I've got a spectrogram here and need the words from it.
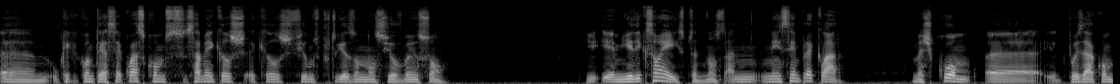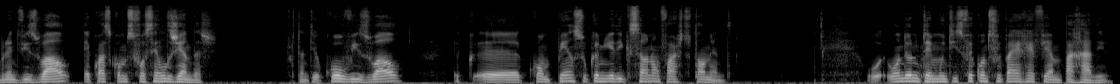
Um, o que é que acontece? É quase como se, sabem aqueles, aqueles filmes portugueses onde não se ouve bem o som? E, a minha dicção é isso, portanto, não, nem sempre é claro. Mas como uh, depois há a componente visual, é quase como se fossem legendas. Portanto, eu com o visual uh, compenso o que a minha dicção não faz totalmente. Onde eu notei muito isso foi quando fui para a RFM, para a rádio.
